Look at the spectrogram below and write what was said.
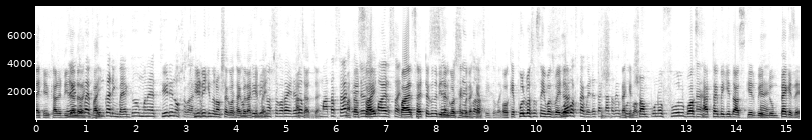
দেখেন খাটের ডিজাইনটা ভাই দেখেন ভাই ফুম কাটিং ভাই একদম মানে 3D নকশা করা 3D কিন্তু নকশা করা থাকবে দেখেন 3D নকশা করা এটা আচ্ছা আচ্ছা। মাথার সাইড মাথার সাইড পায়ের সাইড পায়ের সাইডটা কিন্তু ডিজাইন করা থাকবে দেখেন। ভাই। Okay full box same box ভাই এটা? ফুল বক্স থাকবে এটা তার কাটা থাকবে ফুল দেখেন সম্পূর্ণ ফুল বক্স হ্যাঁ। খাট থাকবে কিন্তু আজকের বেডরুম প্যাকেজে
